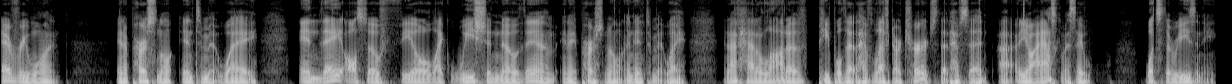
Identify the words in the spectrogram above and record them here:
everyone in a personal, intimate way. And they also feel like we should know them in a personal and intimate way. And I've had a lot of people that have left our church that have said, uh, you know, I ask them, I say, what's the reasoning?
